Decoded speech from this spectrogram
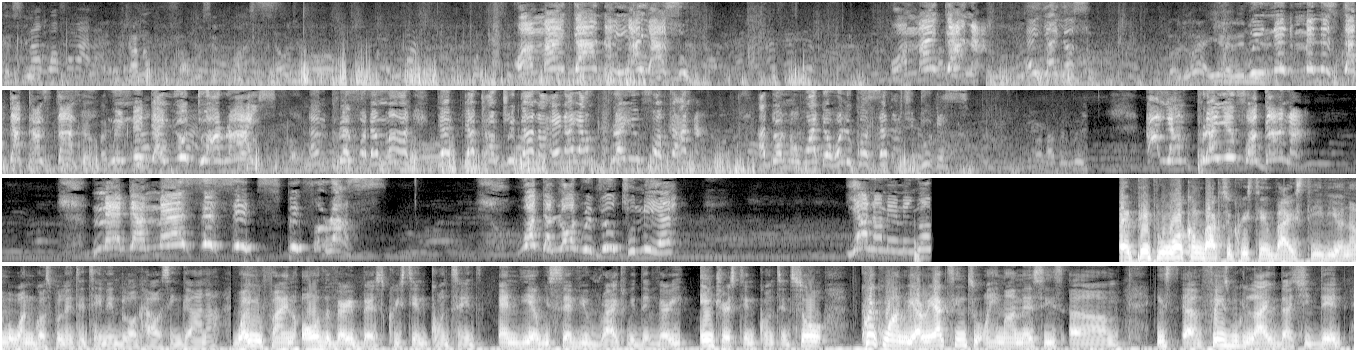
kɛse gya no fa wo sɛ mas ɔman ghana yɛ so ɔman ghana ne we need minister that can stand. We need the youth to arise and pray for the man the, the country ghana. And i am praying for ghana. I don't know why the holy ghost said i should do this. I am praying for ghana may the mercy seat speak for us what the lord revealed to me eh Alright, people, welcome back to Christian Vibes TV, your number one gospel entertainment blog house in Ghana, where you find all the very best Christian content. And yeah, we serve you right with the very interesting content. So, quick one, we are reacting to Ohemaa Mercy's um, um, Facebook Live that she did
